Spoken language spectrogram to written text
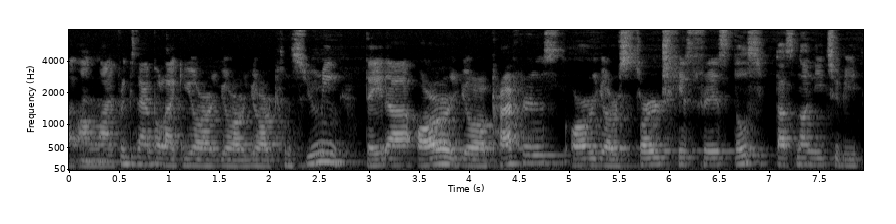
uh, online. For example, like your your your consuming data or your preference or your search histories, those does not need to be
